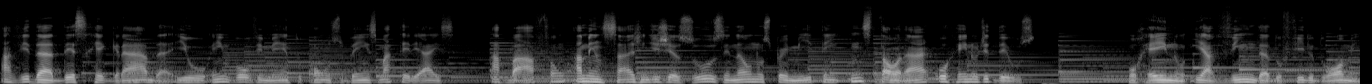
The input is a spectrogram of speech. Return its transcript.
a vida desregrada e o envolvimento com os bens materiais abafam a mensagem de Jesus e não nos permitem instaurar o reino de Deus. O reino e a vinda do Filho do Homem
